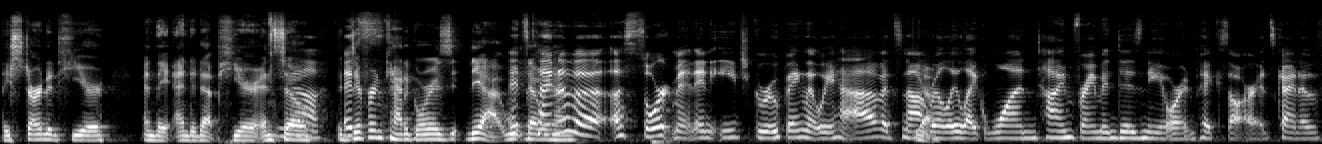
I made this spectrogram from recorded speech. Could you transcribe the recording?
they started here and they ended up here. And so Yeah, the different categories, yeah, w- It's kind of a assortment in each grouping that we have. It's not Yeah. really like one time frame in Disney or in Pixar. It's kind of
